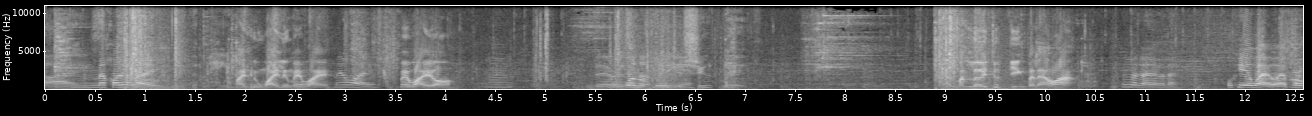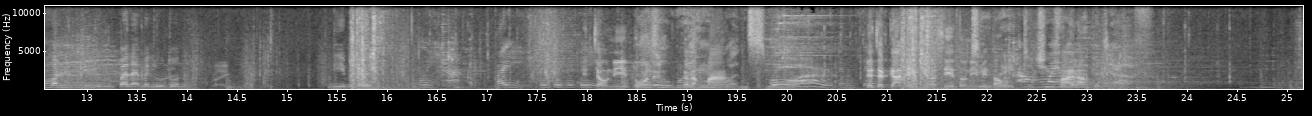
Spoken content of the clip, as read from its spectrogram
lies. ไม่ค่อยเท่าไหร่ Only the painful หมายถึงไหวหรือไม่ไหว ไม่ไหว ไม่ไหวเหรออืม There is Well, the nothing to three. shoot with. มันเลยจุดยิงไปแล้วอะไม่เป็นไรไม่เป็นไร โอเคไหวไหวเพราะมันอยู่ๆไปไหนไม่รู้ตัวหนึ่ง Right? หนีไปเลยๆเฮ้ยฮะไปตีตีตีตีเจ้านี่ตัวหนึ่ง Battle กำลัง worthy มา once โอ้ more. เต็มเดี๋ยวจัดการเองพี่แมสซี่ตัวนี้ Too ไม่ต้อง late to choose Phải an lắm. epitaph. โอเค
